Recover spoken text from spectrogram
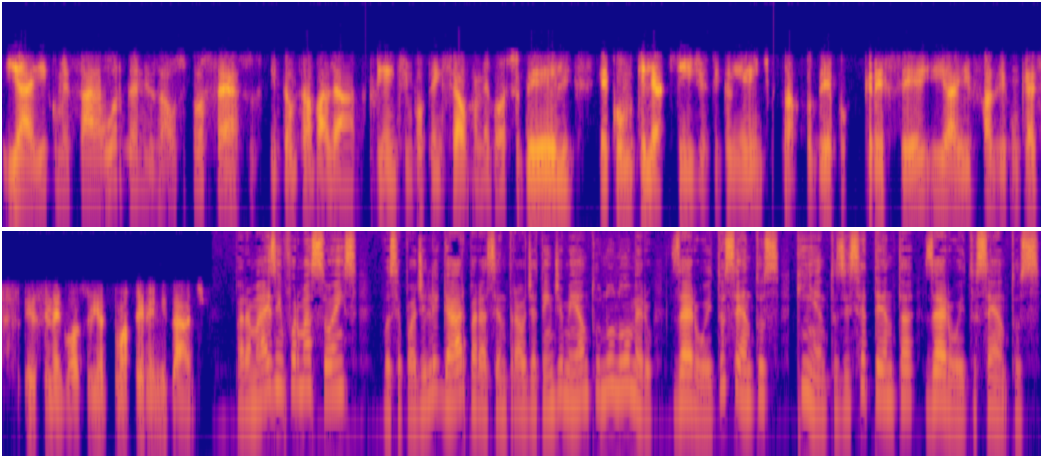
E aí começar a organizar os processos. Então, trabalhar cliente em potencial para o negócio dele, é como que ele atinge esse cliente para poder crescer e aí fazer com que esse negócio venha ter uma perenidade. Para mais informações, você pode ligar para a central de atendimento no número 0800 570 0800.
